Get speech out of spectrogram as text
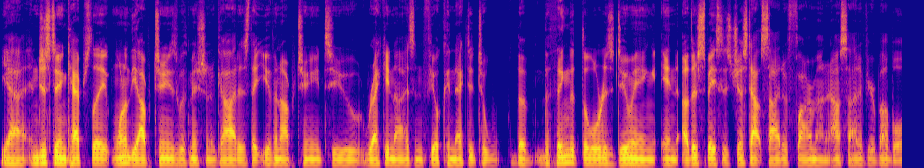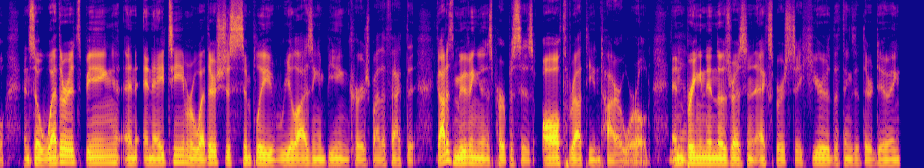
Yeah, and just to encapsulate, one of the opportunities with Mission of God is that you have an opportunity to recognize and feel connected to the the thing that the Lord is doing in other spaces just outside of Flower Mound and outside of your bubble. And so, whether it's being an, an A team or whether it's just simply realizing and being encouraged by the fact that God is moving in His purposes all throughout the entire world, and Yeah. bringing in those resident experts to hear the things that they're doing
